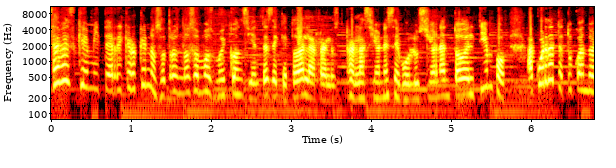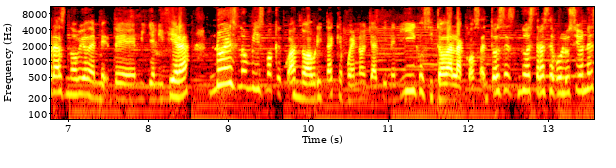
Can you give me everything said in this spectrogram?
¿Sabes qué, mi Terry? Creo que nosotros no somos muy conscientes de que todas las rel- relaciones evolucionan todo el tiempo. Acuérdate tú cuando eras novio de mi, de mi Jennifiera, no es lo mismo que cuando ahorita que, bueno, ya tienen hijos y toda la cosa. Entonces, nuestras evoluciones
